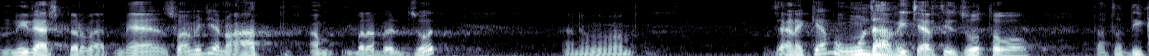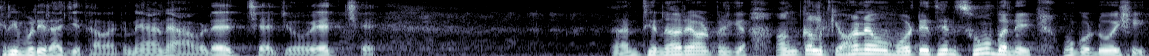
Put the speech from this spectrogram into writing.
નિરાશ કરવા? મેં, સ્વામીજી, એનો હાથ આમ બરાબર જોઈ. અને હું આમ, જાણે કેમ ઊંડા વિચારથી જોતો તો દીકરી મળી રાજી થવા કે નહીં આને આવડે જ છે, જોવે જ છે. આનાથી ન રહેવાનું પછી અંકલ કહો ને, હું મોટી થઈને શું બની? હું કહું, ડોશી.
